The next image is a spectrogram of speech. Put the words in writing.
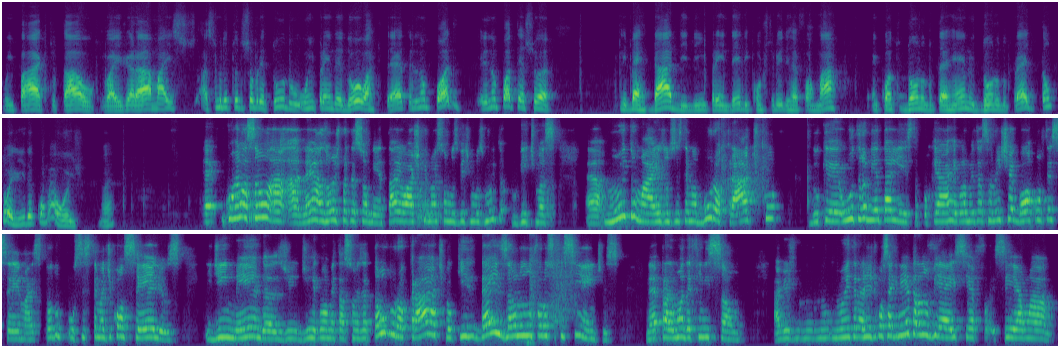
o impacto tal que vai gerar, mas acima de tudo, sobretudo, o empreendedor, o arquiteto, ele não pode, ele não pode ter sua liberdade de empreender, de construir, de reformar, enquanto dono do terreno e dono do prédio, tão tolhida como é hoje, né? É, com relação à né, zona de proteção ambiental, eu acho que nós somos vítimas muito, vítimas, é, muito mais do sistema burocrático do que ultraambientalista, porque a regulamentação nem chegou a acontecer, mas todo o sistema de conselhos e de emendas, de, de regulamentações é tão burocrático que 10 anos não foram suficientes né, para uma definição. A gente não, não entra, a gente consegue nem entrar no viés se é, se é uma,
